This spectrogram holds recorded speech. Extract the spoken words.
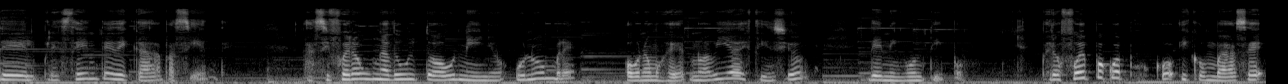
del presente de cada paciente. Así fuera un adulto o un niño, un hombre o una mujer, no había distinción de ningún tipo. Pero fue poco a poco y con base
